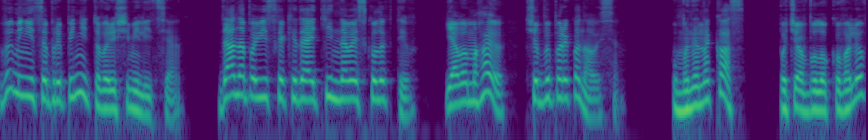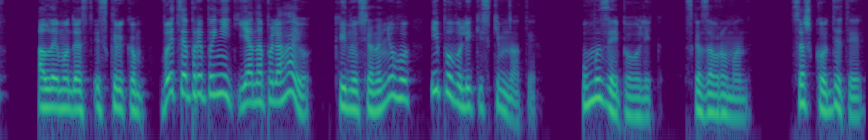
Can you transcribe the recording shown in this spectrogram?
Ви мені це припиніть, товариші міліція. Дана повістка кидає тінь на весь колектив. Я вимагаю, щоб ви переконалися. У мене наказ, почав було ковальов, але Модест із криком Ви це припиніть, я наполягаю, кинувся на нього і поволік із кімнати. У музей поволік, сказав Роман. Сашко, де ти?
